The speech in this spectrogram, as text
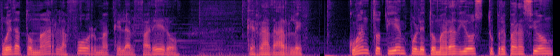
pueda tomar la forma que el alfarero querrá darle. ¿Cuánto tiempo le tomará Dios tu preparación?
